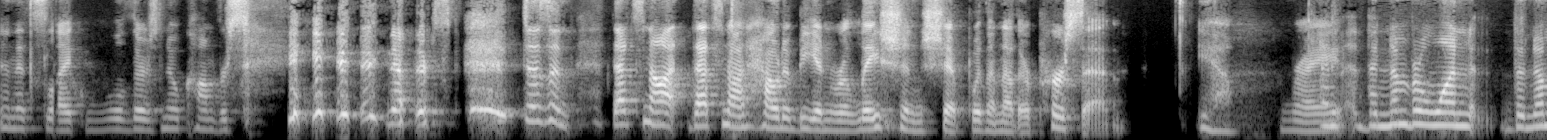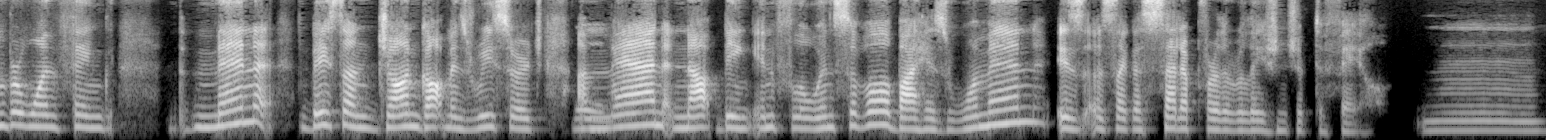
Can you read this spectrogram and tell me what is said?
and it's like well there's no conversation no there's doesn't that's not that's not how to be in relationship with another person. Yeah. Right? and the number one the number one thing men based on john gottman's research mm. a man not being influenceable by his woman is, is like a setup for the relationship to fail. Mm,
